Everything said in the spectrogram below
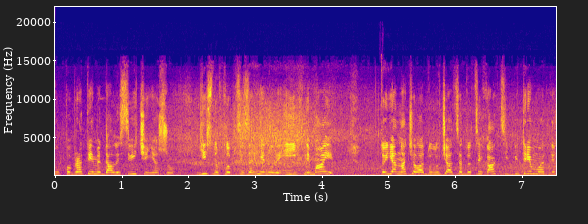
ну, побратими дали свідчення, що дійсно хлопці загинули і їх немає. То я почала долучатися до цих акцій, підтримувати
